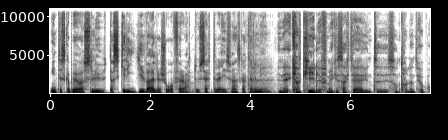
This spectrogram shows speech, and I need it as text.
inte ska behöva sluta skriva eller så för att du sätter dig i Svenska Akademin? Nej, kalkyl är för mycket sagt. Det är ju inte, sånt håller inte jag på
